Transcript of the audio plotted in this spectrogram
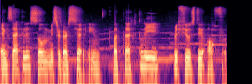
Exactly. So Mr. Garcia emphatically refused the offer.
